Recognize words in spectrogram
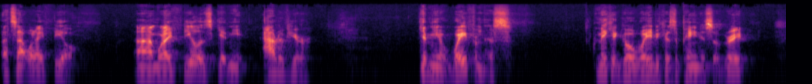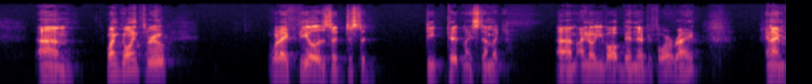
that's not what I feel. Um, what I feel is get me out of here Get me away from this. Make it go away because the pain is so great. Um, when I'm going through what I feel is a, just a deep pit in my stomach. Um, I know you've all been there before, right? And I'm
